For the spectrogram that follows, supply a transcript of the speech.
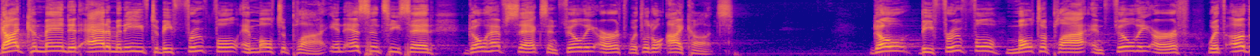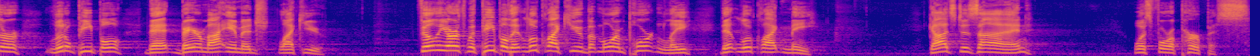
God commanded Adam and Eve to be fruitful and multiply. In essence, He said, Go have sex and fill the earth with little icons. Go be fruitful, multiply, and fill the earth with other little people that bear my image like you. Fill the earth with people that look like you, but more importantly, that look like me. God's design was for a purpose.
